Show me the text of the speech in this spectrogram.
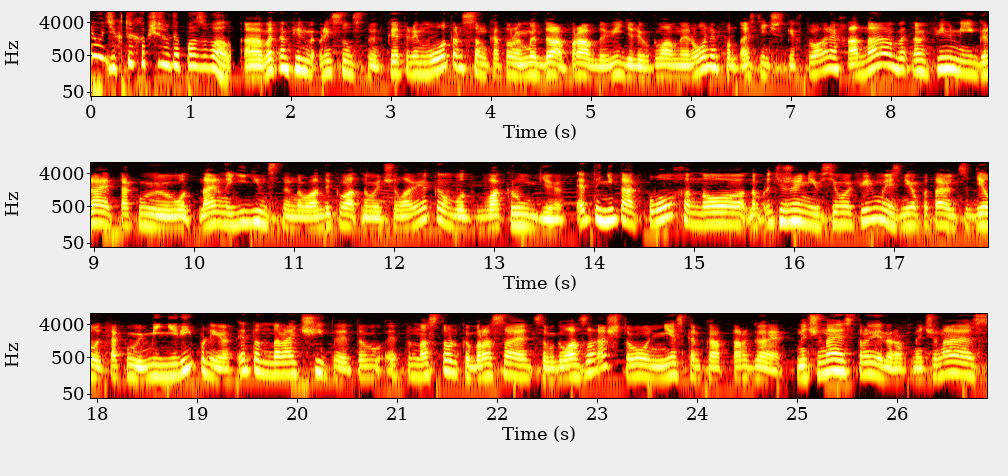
люди? Кто их вообще сюда позвал? А, в этом фильме присутствует Кэтрин Уотерсон, которую мы, да, правда, видели в главной роли в «Фантастических тварях». Она в этом фильме играет такую вот, наверное, единственного адекватного человека вот в округе. Это не так плохо, но на протяжении всего фильма из нее пытаются делать такую мини-рипли. Это нарочито, это, это настолько бросается в глаза, что несколько отторгает. Начиная с трейлеров, начиная с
